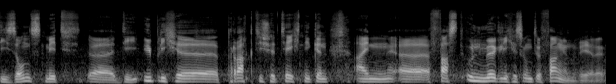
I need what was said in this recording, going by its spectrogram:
die sonst mit äh, die üblichen praktischen Techniken ein äh, fast unmögliches Unterfangen wäre.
